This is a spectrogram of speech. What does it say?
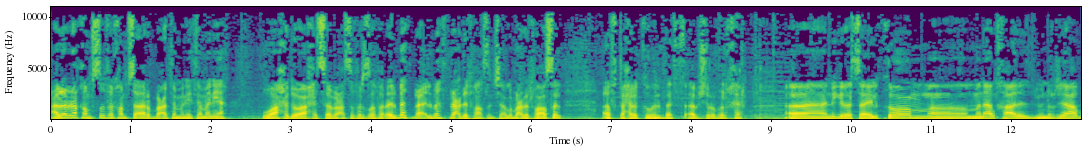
على الرقم 05488 واحد واحد سبعة صفر صفر. البث بعد البث بعد الفاصل إن شاء الله بعد الفاصل. أفتح لكم البث أبشروا بالخير. آه نقرأ رسائلكم آه منال خالد من الرياض.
